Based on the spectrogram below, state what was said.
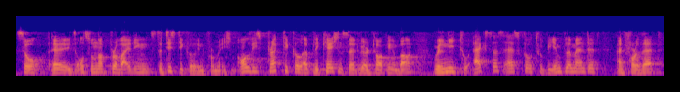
So uh, it's also not providing statistical information. All these practical applications that we are talking about will need to access ESCO to be implemented, and for that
